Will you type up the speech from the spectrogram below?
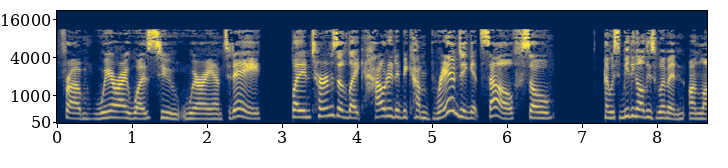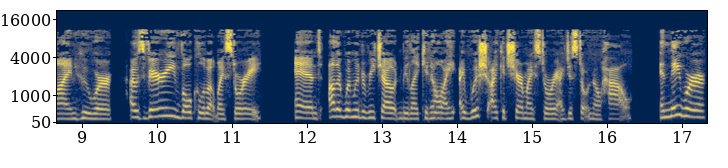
from where I was to where I am today. But in terms of like, how did it become branding itself? So I was meeting all these women online who were, I was very vocal about my story and other women would reach out and be like, you know, I, I wish I could share my story. I just don't know how. And they were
